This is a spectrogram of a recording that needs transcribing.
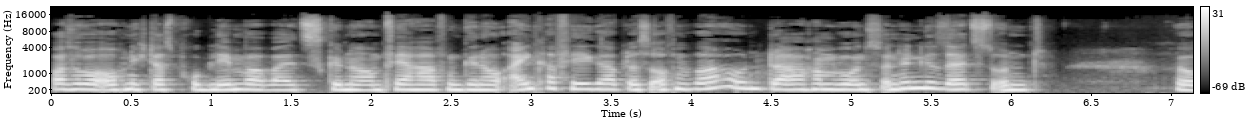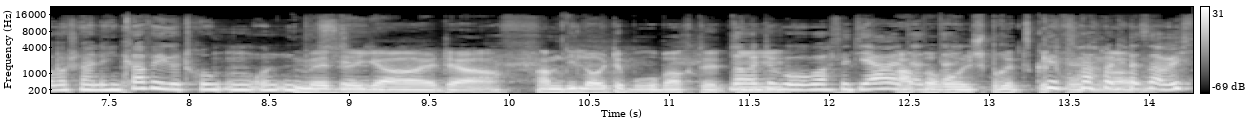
Was aber auch nicht das Problem war, weil es genau am Fährhafen genau ein Café gab, das offen war. Und da haben wir uns dann hingesetzt und ja, wahrscheinlich einen Kaffee getrunken und ein Mit bisschen Sicherheit, ja. Haben die Leute beobachtet, die Leute beobachtet. Ja, da- Aperol Spritz getrunken Genau, das haben. habe ich,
